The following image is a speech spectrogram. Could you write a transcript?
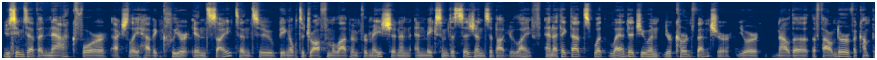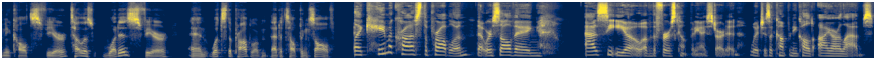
You seem to have a knack for actually having clear insight and to being able to draw from a lot of information and, and make some decisions about your life. And I think that's what landed you in your current venture. You're now the, the founder of a company called Sphere. Tell us what is Sphere and what's the problem that it's helping solve? I came across the problem that we're solving as CEO of the first company I started, which is a company called Ayar Labs.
